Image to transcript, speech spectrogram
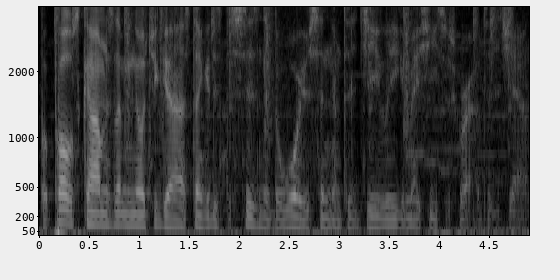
But post comments, let me know what you guys think of this decision that the Warriors send him to the G League and make sure you subscribe to the channel.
